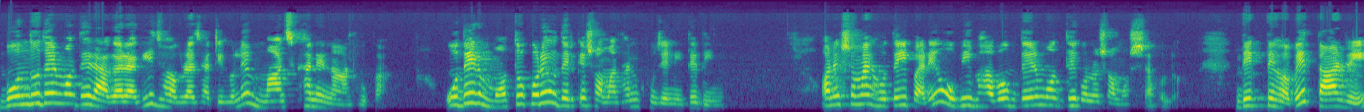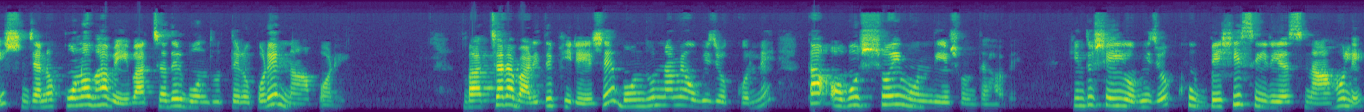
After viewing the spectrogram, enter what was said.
বন্ধুদের মধ্যে রাগারাগি, ঝগড়াঝাটি হলে মাঝখানে না ঢোকা। ওদের মতো করে ওদেরকে সমাধান খুঁজে নিতে দিন। অনেক সময় হতেই পারে অভিভাবকদের মধ্যে কোনো সমস্যা হলো। দেখতে হবে তার রেশ যেন কোনোভাবেই বাচ্চাদের বন্ধুত্বের ওপরে না পড়ে। বাচ্চারা বাড়িতে ফিরে এসে বন্ধুর নামে অভিযোগ করলে তা অবশ্যই মন দিয়ে শুনতে হবে। কিন্তু সেই অভিযোগ খুব বেশি সিরিয়াস না হলে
